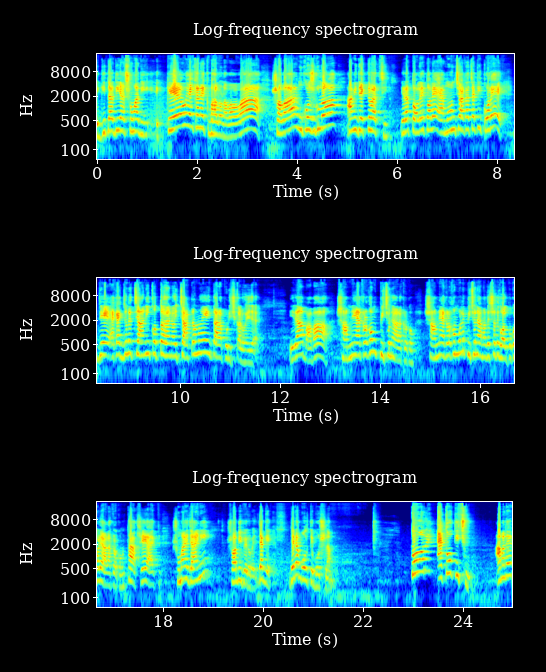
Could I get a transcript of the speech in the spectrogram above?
এই গীতা দিয়া সমাধি কেউ এখানে ভালো না বাবা সবার মুখোশগুলো আমি দেখতে পাচ্ছি। এরা তলে তলে এমন চাটাচাটি করে যে এক একজনের চানি করতে হয় না, ওই চাটানোই তারা পরিষ্কার হয়ে যায়। এরা বাবা, সামনে একরকম, পিছনে আর রকম। সামনে একরকম বলে পিছনে আমাদের সাথে গল্প করে আর রকম। থাক, সে এক সময় যায়নি সবই বেরোবে। যাকে যেটা বলতে বসলাম, তোর এত কিছু আমাদের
